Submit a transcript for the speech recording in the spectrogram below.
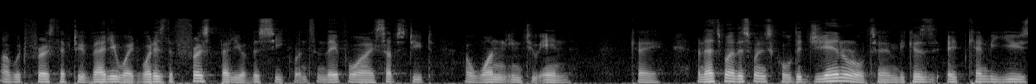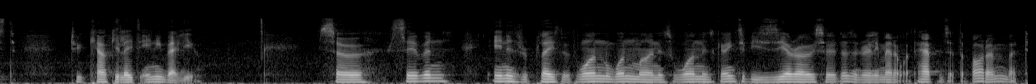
I would first have to evaluate what is the first value of the sequence and therefore I substitute a 1 into n. Okay, and that's why this one is called a general term because it can be used to calculate any value. So 7 n is replaced with 1, 1 minus 1 is going to be 0 so it doesn't really matter what happens at the bottom but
